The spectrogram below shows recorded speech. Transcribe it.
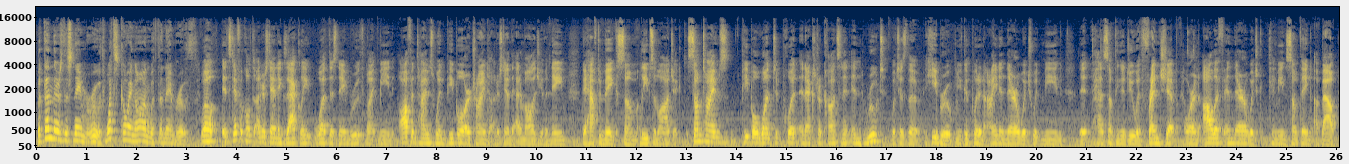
But then there's this name Ruth. What's going on with the name Ruth? Well, it's difficult to understand exactly what this name Ruth might mean. Oftentimes, when people are trying to understand the etymology of a name, they have to make some leaps in logic. Sometimes people want to put an extra consonant in root, which is the Hebrew. You can put an ein in there, which would mean it has something to do with friendship, or an aleph in there, which can mean something about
